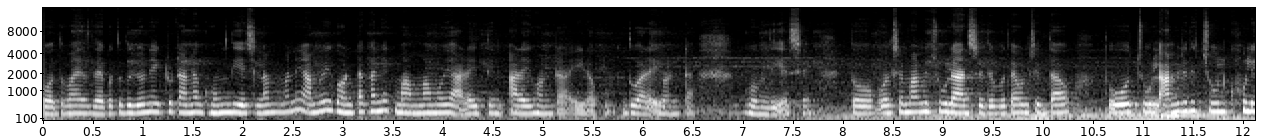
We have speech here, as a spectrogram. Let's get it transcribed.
বদমাইশ, দেখো তো, দুজনে একটু টানা ঘুম দিয়েছিলাম। মানে আমি ওই ঘন্টাখানেক মাম্মাম ওই আড়াই তিন, আড়াই ঘণ্টা এইরকম, দু আড়াই ঘণ্টা ঘুম দিয়েছে। তো বলছে, মা, আমি চুল আঁচড়ে দেবো। তাই বলছি, দাও। তো ও চুল, আমি যদি চুল খুলি,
